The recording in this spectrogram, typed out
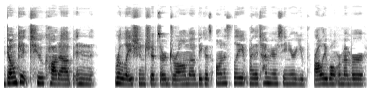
don't get too caught up in relationships or drama because honestly, by the time you're a senior, you probably won't remember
